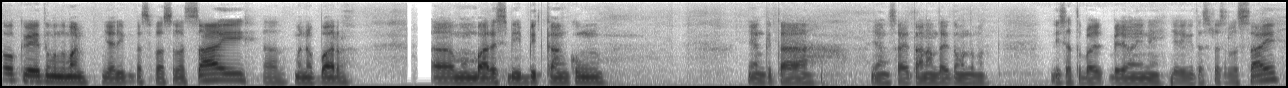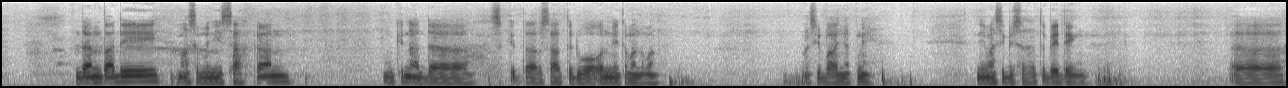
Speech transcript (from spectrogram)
Oke teman-teman, jadi kita sudah selesai uh, menebar, uh, membaris bibit kangkung yang kita, yang saya tanam tadi teman-teman di satu bedengan ini. Jadi kita sudah selesai dan tadi masih menyisakan mungkin ada sekitar 1-2 on nih teman-teman. Masih banyak nih. Ini masih bisa satu bedeng, uh,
